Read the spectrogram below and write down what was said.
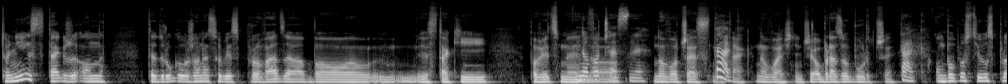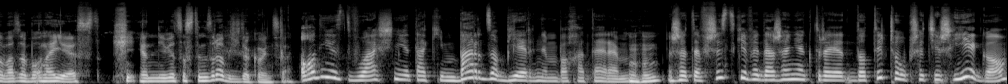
to nie jest tak, że on tę drugą żonę sobie sprowadza, bo mm, jest taki, powiedzmy... Nowoczesny. No, nowoczesny, Tak. tak. No właśnie, czy obrazoburczy. Tak. On po prostu ją sprowadza, bo ona jest i on nie wie, co z tym zrobić do końca. On jest właśnie takim bardzo biernym bohaterem, Mhm. że te wszystkie wydarzenia, które dotyczą przecież jego,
